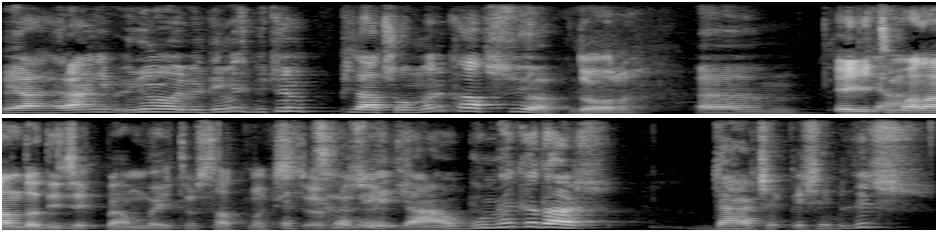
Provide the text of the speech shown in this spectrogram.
veya herhangi bir ürün alabildiğimiz bütün platformları kapsıyor. Doğru. Ee, Eğitim Ya. alan da diyecek ben bu eğitimi satmak E istiyorum tabii diyecek. yani bu ne kadar gerçekleşebilir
